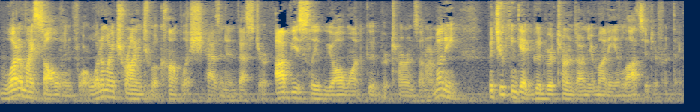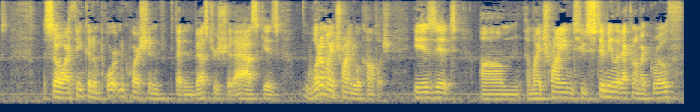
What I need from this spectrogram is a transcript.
what am I solving for? What am I trying to accomplish as an investor? Obviously, we all want good returns on our money, but you can get good returns on your money in lots of different things. So, I think an important question that investors should ask is what am I trying to accomplish? Is it, um, am I trying to stimulate economic growth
